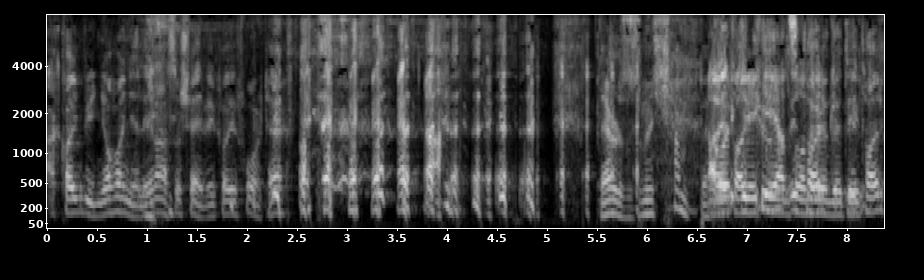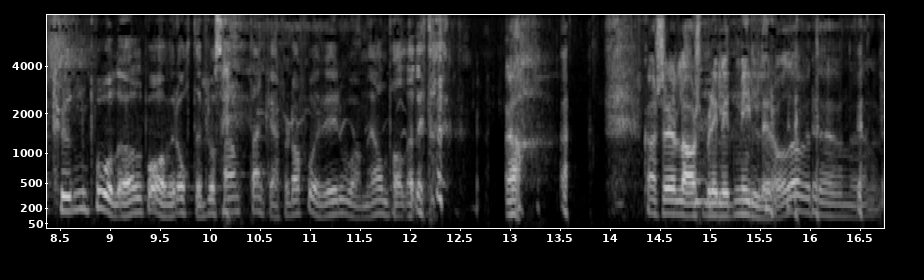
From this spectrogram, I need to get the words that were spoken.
Jeg kan begynne å handle i det, så ser vi hva vi får til. Det høres ut som en kjempe... Ja, vi, tar kun, vi, sånn tar, vi tar kun poløl på over 8% tenker jeg, for da får vi roa ned antallet litt. Ja. Kanskje Lars blir litt mildere òg, da. Vet du.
